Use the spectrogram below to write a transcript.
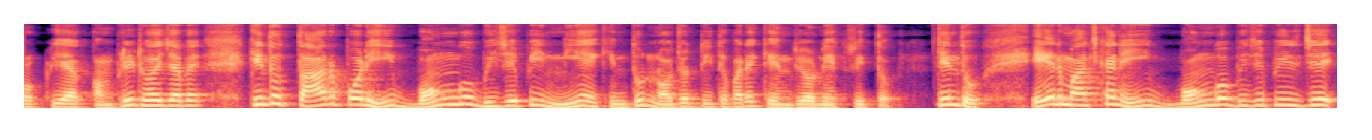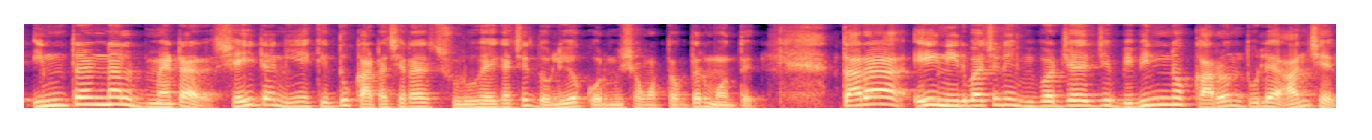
প্রক্রিয়া কমপ্লিট হয়ে যাবে। কিন্তু তারপরেই বঙ্গ বিজেপি নিয়ে কিন্তু নজর দিতে পারে কেন্দ্রীয় নেতৃত্ব। কিন্তু এর মাঝখানেই বঙ্গ বিজেপির যে ইন্টারনাল ম্যাটার সেইটা নিয়ে কিন্তু কাটাছেড়া শুরু হয়ে গেছে দলীয় কর্মী সমর্থকদের মধ্যে। তারা এই নির্বাচনী বিপর্যয়ের যে বিভিন্ন কারণ তুলে আনছেন,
